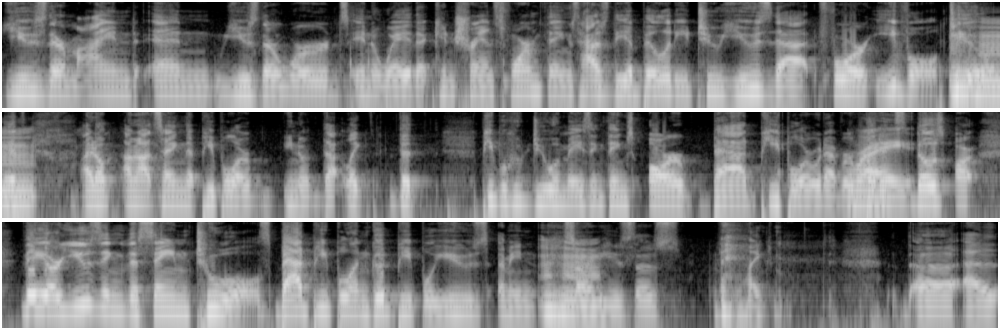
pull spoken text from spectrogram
use their mind and use their words in a way that can transform things has the ability to use that for evil too. Mm-hmm. If I don't, I'm not saying that people are, you know, that like that people who do amazing things are bad people or whatever but Right. it's, those are they are using the same tools bad people and good people use i mean i'm sorry to mm-hmm. use those like uh as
